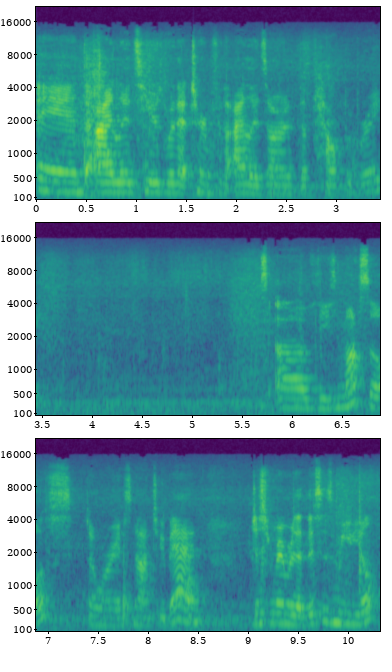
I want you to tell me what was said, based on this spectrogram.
And the eyelids, here's where that term for the eyelids are, the palpebrae. Of these muscles, don't worry, it's not too bad. Just remember that this is medial.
